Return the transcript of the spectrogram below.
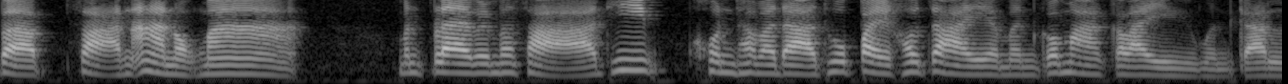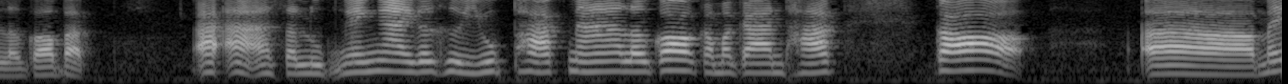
แบบสารอ่านออกมา มันแปลเป็นภาษาที่คนธรรมดาทั่วไปเข้าใจอะมันก็มาไกลอยู่เหมือนกัน แล้วก็แบบ อะอะสรุปง่าย ๆ ก็คือยุบพักนะ แล้วก็กรรมการพักก็ไม่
